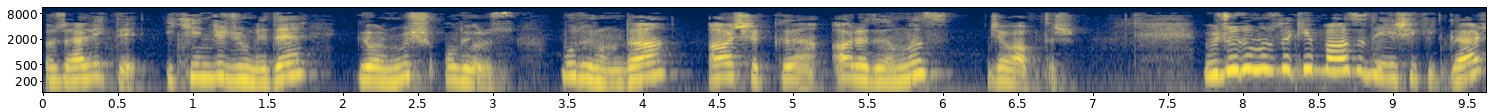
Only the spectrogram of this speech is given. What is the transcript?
özellikle ikinci cümlede görmüş oluyoruz. Bu durumda A şıkkı aradığımız cevaptır. Vücudumuzdaki bazı değişiklikler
